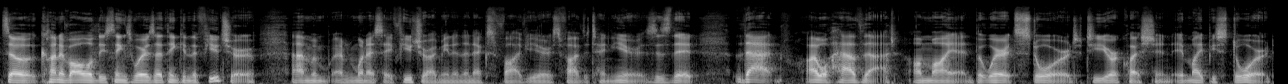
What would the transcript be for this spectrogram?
So kind of all of these things. Whereas I think in the future, um, and, and when I say future, I mean in the next five years, five to ten years, is that that I will have that on my end, but where it's stored, to your question, it might be stored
